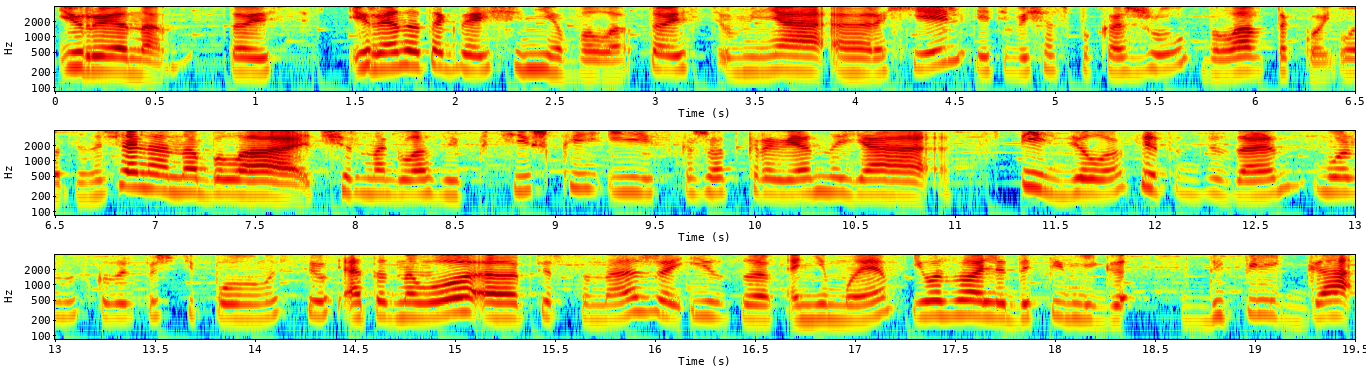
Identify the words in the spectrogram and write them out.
Ирена. То есть Ирена тогда еще не было. То есть у меня э, Рахель, я тебе сейчас покажу, была вот такой. Вот, изначально она была черноглазой птишкой, и, скажу откровенно, я спиздила этот дизайн, можно сказать, почти полностью, от одного э, персонажа из э, аниме. Его звали Депильга... Депильга...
